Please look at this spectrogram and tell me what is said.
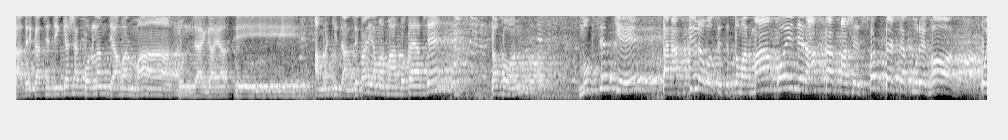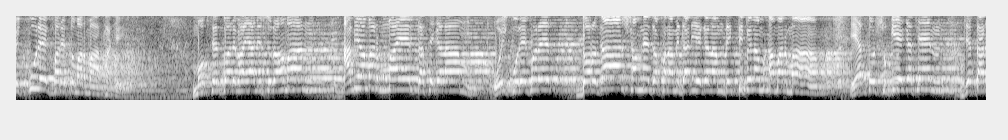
তাদের কাছে জিজ্ঞাসা করলাম যে, আমার মা কোন জায়গায় আছে? আমরা কি জানতে পারি আমার মা কোথায় আছে? তখন মুকসেদকে তার আত্মীয়রা বলতেছে, তোমার মা ওই যে রাস্তার পাশে ছোট্ট একটা কুড়ে ঘর, ওই কুড়ে ঘরে তোমার মা থাকে। মকসেদ বলে, ভাই আনিসুর রহমান, আমি আমার মায়ের কাছে গেলাম। ওই কুড়ে ঘরের দরজার সামনে যখন আমি দাঁড়িয়ে গেলাম, দেখতে পেলাম আমার মা এত শুকিয়ে গেছেন যে তার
